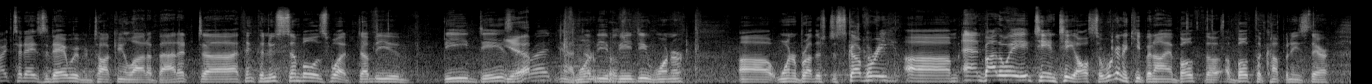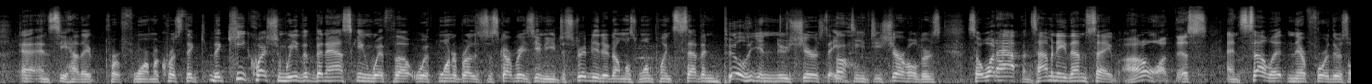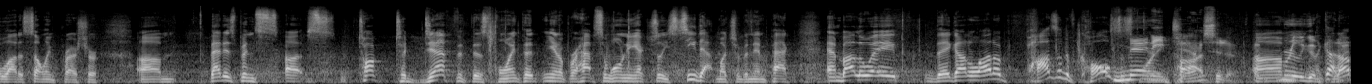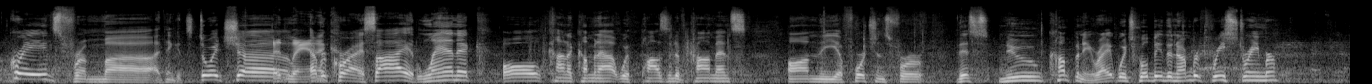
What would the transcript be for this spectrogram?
All right, today's the day. We've been talking a lot about it. Uh, I think the new symbol is what? WBD, is Yep. that right? Yeah, Warner WBD, Warner. Uh, Warner Brothers Discovery, um, and by the way, AT&T. Also, we're going to keep an eye on both the uh, both the companies there and, and see how they perform. Of course, the, the key question we've been asking with uh, with Warner Brothers Discovery is, you know, you distributed almost 1.7 billion new shares to AT&T shareholders. So what happens? How many of them say, "I don't want this," and sell it, and therefore there's a lot of selling pressure. Um, that has been uh, talked to death at this point. That you know perhaps it won't actually see that much of an impact. And by the way, they got a lot of positive calls this Many morning. positive, Um, really good. I got point. upgrades from uh, I think it's Deutsche, Atlantic. Evercore ISI, Atlantic, all kind of coming out with positive comments on the uh, fortunes for this new company, right? Which will be the number three streamer.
